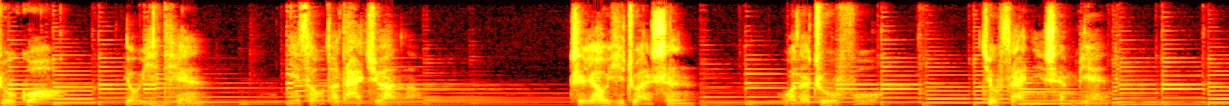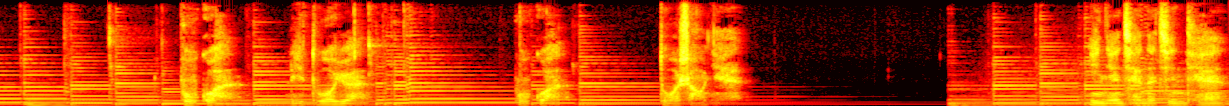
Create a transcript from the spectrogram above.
如果有一天你走得太倦了，只要一转身，我的祝福就在你身边。不管离多远，不管多少年，一年前的今天，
